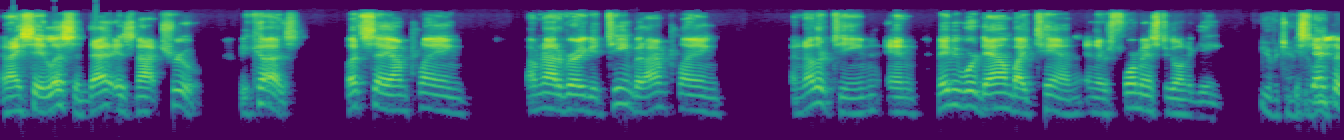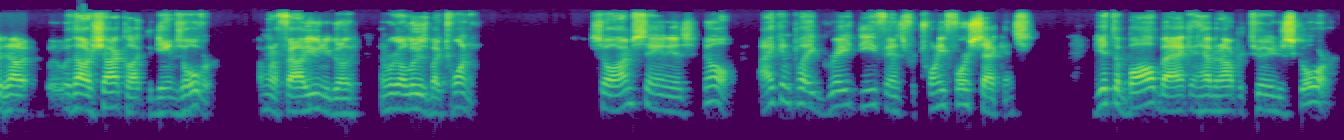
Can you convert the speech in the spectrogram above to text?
And I say, listen, that is not true because let's say I'm playing, I'm not a very good team, but I'm playing another team, and maybe we're down by 10, and there's four minutes to go in the game you have a chance essentially without without a shot clock, the game's over. I'm going to foul you, and you're going to, and we're going to lose by 20. So I'm saying is no, I can play great defense for 24 seconds, get the ball back, and have an opportunity to score.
